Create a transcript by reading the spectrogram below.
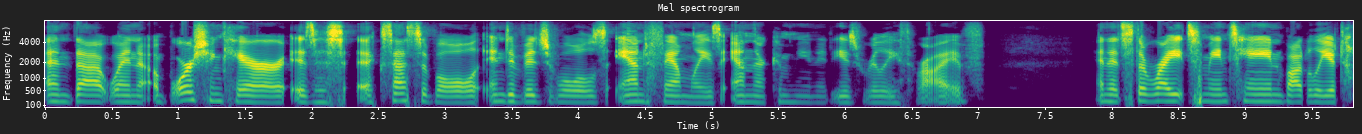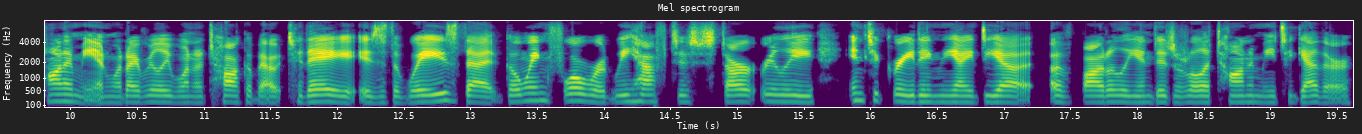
And that when abortion care is accessible, individuals and families and their communities really thrive. And it's the right to maintain bodily autonomy. And what I really want to talk about today is the ways that going forward, we have to start really integrating the idea of bodily and digital autonomy together.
